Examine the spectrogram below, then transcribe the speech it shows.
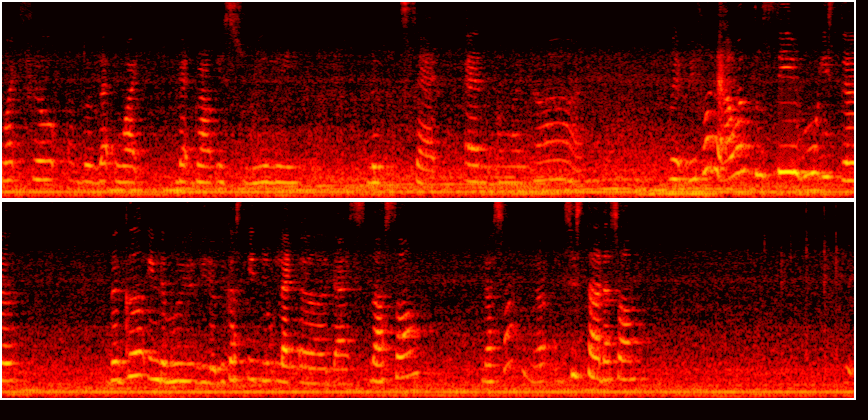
Black white field the black white background is really look sad. And oh my god. Wait before that I want to see who is the the girl in the music video because it looked like uh das that song. That song? Uh, sister that song. Wait.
